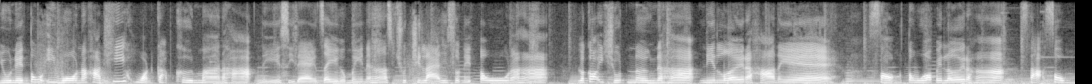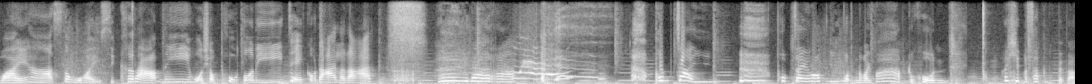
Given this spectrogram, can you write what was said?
อยู่ในตู้อีโวนะคะ ที่หวนกลับคืนมานะคะ นี่สีแดงเจก็มีนะคะชุดที่แรที่สุดในตู้นะคะแล้วก็อีกชุดหนึ่งนะคะนี่เลยนะคะนี่สองตัวไปเลยนะคะสะสมไว้ฮะสวยสิครับนี่หัวชมพูตัวนี้เจก็ได้แล้วนะเฮ้ยน่ารัก ภูมิใจภูมิใจรอบนี้หมดน้อยมากทุกคนเฮ้ยคลิปมันสั้นไปปะ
